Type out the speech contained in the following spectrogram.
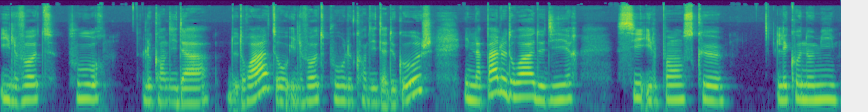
il vote pour le candidat de droite ou il vote pour le candidat de gauche. Il n'a pas le droit de dire s'il pense que l'économie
